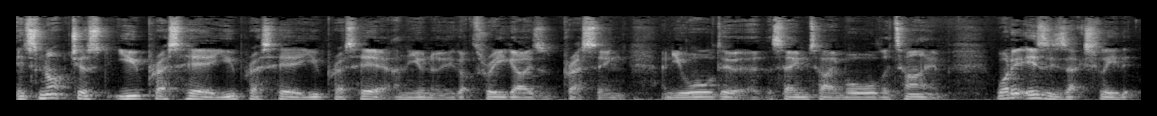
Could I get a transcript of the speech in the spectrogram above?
it's not just you press here, you press here, you press here, and you know you've got three guys pressing, and you all do it at the same time all the time. What it is is actually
